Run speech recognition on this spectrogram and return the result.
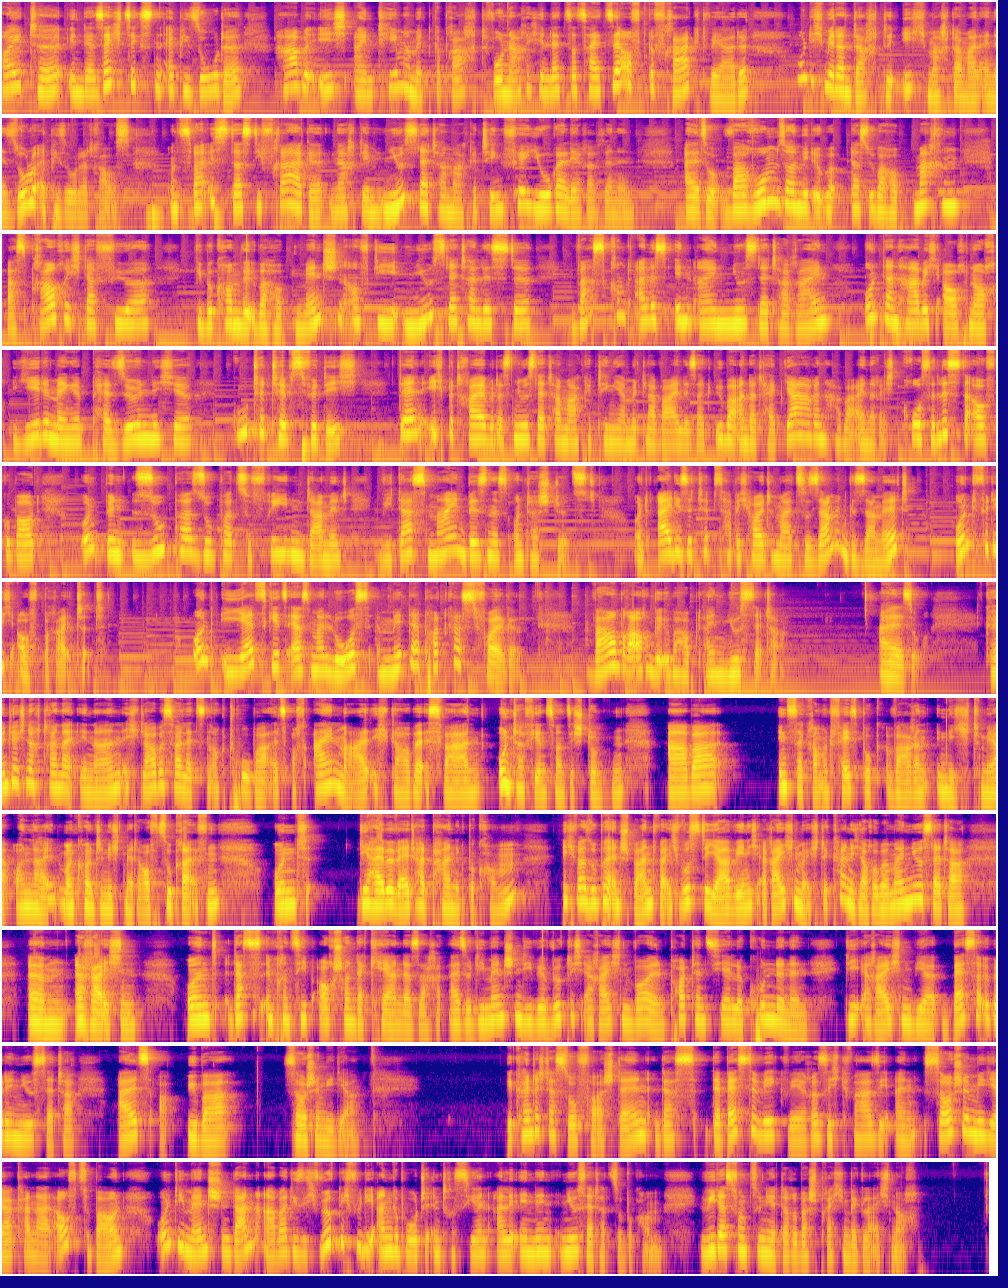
heute in der 60. Episode habe ich ein Thema mitgebracht, wonach ich in letzter Zeit sehr oft gefragt werde und ich mir dann dachte, ich mache da mal eine Solo-Episode draus. Und zwar ist das die Frage nach dem Newsletter-Marketing für Yoga-Lehrerinnen. Also, warum sollen wir das überhaupt machen? Was brauche ich dafür? Wie bekommen wir überhaupt Menschen auf die Newsletterliste? Was kommt alles in einen Newsletter rein? Und dann habe ich auch noch jede Menge persönliche, gute Tipps für dich, denn ich betreibe das Newsletter-Marketing ja mittlerweile seit über anderthalb Jahren, habe eine recht große Liste aufgebaut und bin super, super zufrieden damit, wie das mein Business unterstützt. Und all diese Tipps habe ich heute mal zusammengesammelt und für dich aufbereitet. Und jetzt geht's erstmal los mit der Podcast-Folge. Warum brauchen wir überhaupt einen Newsletter? Also, Könnt ihr euch noch daran erinnern? Ich glaube, es war letzten Oktober, als auf einmal, ich glaube, es waren unter 24 Stunden, aber Instagram und Facebook waren nicht mehr online. Man konnte nicht mehr darauf zugreifen. Und die halbe Welt hat Panik bekommen. Ich war super entspannt, weil ich wusste ja, wen ich erreichen möchte, kann ich auch über meinen Newsletter ähm, erreichen. Und das ist im Prinzip auch schon der Kern der Sache. Also die Menschen, die wir wirklich erreichen wollen, potenzielle Kundinnen, die erreichen wir besser über den Newsletter als über Social Media. Ihr könnt euch das so vorstellen, dass der beste Weg wäre, sich quasi einen Social-Media-Kanal aufzubauen und die Menschen dann aber, die sich wirklich für die Angebote interessieren, alle in den Newsletter zu bekommen. Wie das funktioniert, darüber sprechen wir gleich noch.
